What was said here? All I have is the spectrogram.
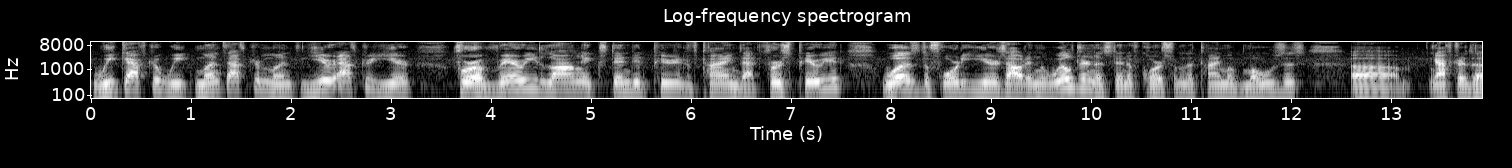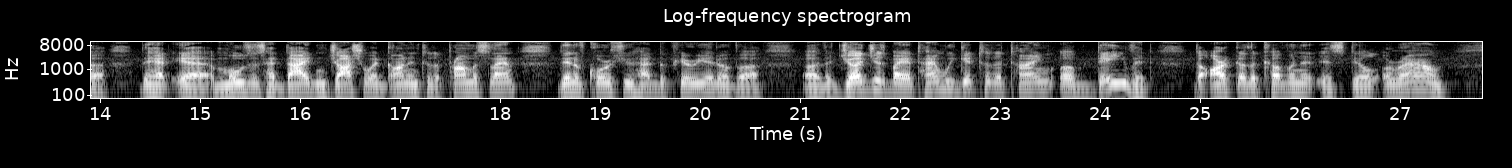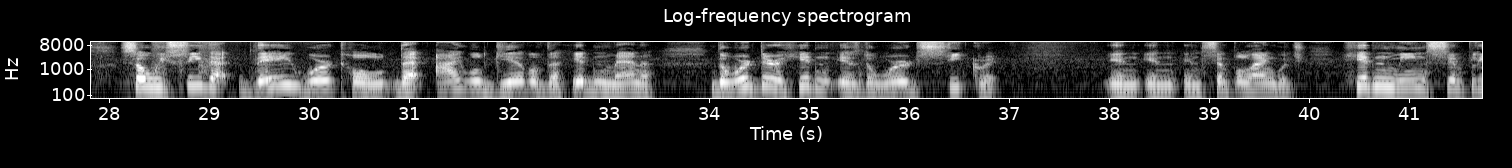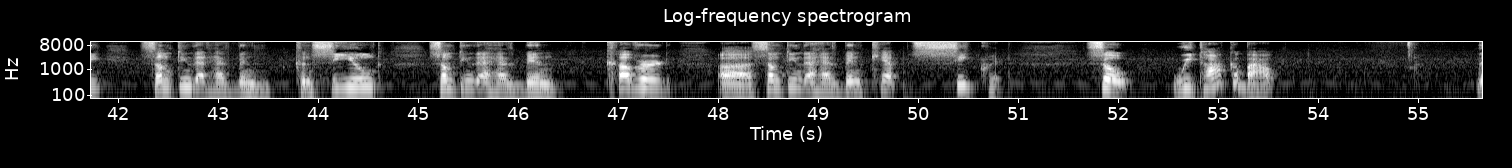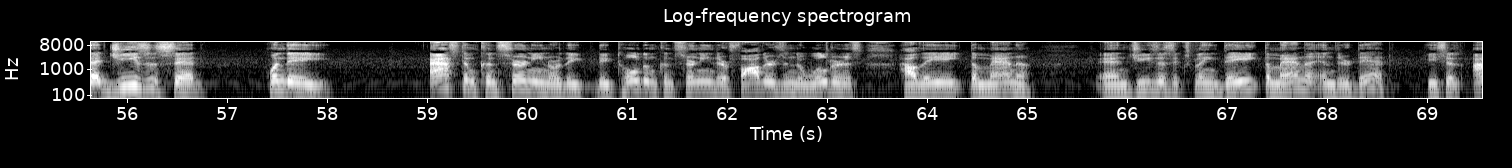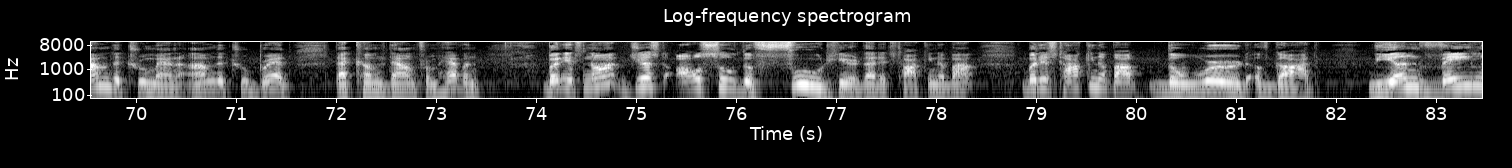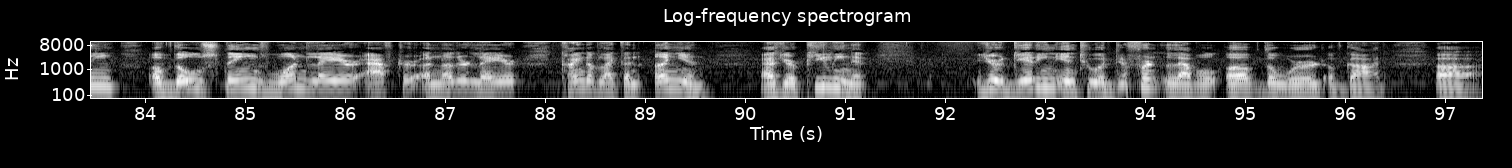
week after week, month after month, year after year, for a very long extended period of time. That first period was the 40 years out in the wilderness. Then, of course, from the time of Moses, uh, after the they had uh, Moses had died and Joshua had gone into the promised land. Then, of course, you had the period of uh, uh the judges. By the time we get to the time of David, the Ark of the Covenant is still around. So we see that they were told that I will give of the hidden manna. The word there hidden is the word secret in, in, in simple language. Hidden means simply something that has been concealed, something that has been covered, uh, something that has been kept secret. So we talk about that Jesus said, when they asked him concerning, or they, they told him concerning their fathers in the wilderness, how they ate the manna. And Jesus explained, they ate the manna and they're dead. He says, I'm the true manna, I'm the true bread that comes down from heaven. But it's not just also the food here that it's talking about, but it's talking about the Word of God, the unveiling of those things, one layer after another layer, kind of like an onion. As you're peeling it, you're getting into a different level of the Word of God. Uh,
